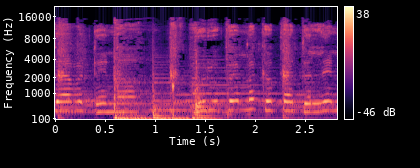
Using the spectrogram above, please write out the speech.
දැවටෙන. හුරු පෙමක පැතලෙන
